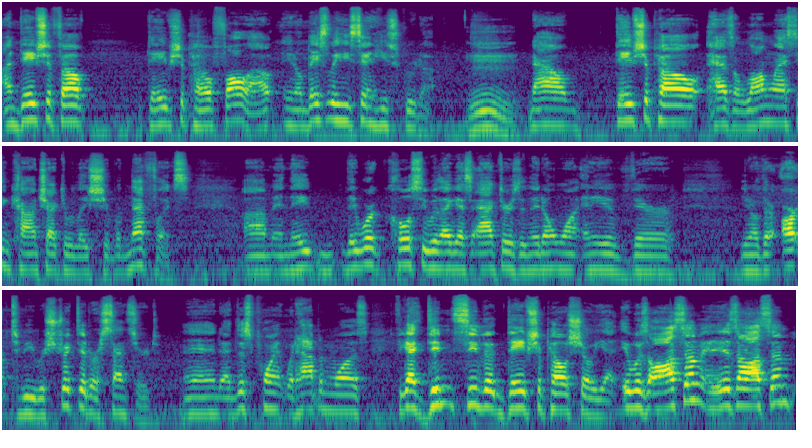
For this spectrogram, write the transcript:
on Dave Chappelle. Dave Chappelle fallout. You know, basically he's saying he screwed up. Mm. Now, Dave Chappelle has a long-lasting contract relationship with Netflix, um, and they they work closely with I guess actors, and they don't want any of their, you know, their art to be restricted or censored. And at this point, what happened was, if you guys didn't see the Dave Chappelle show yet, it was awesome. It is awesome.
